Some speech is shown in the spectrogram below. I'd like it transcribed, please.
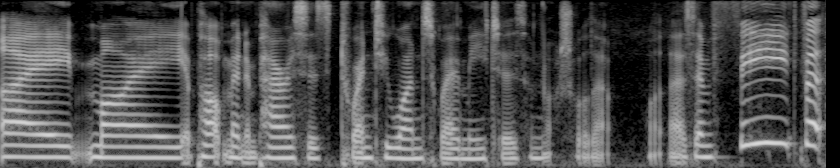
I my apartment in Paris is 21 square meters. I'm not sure that what that's in feet, but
